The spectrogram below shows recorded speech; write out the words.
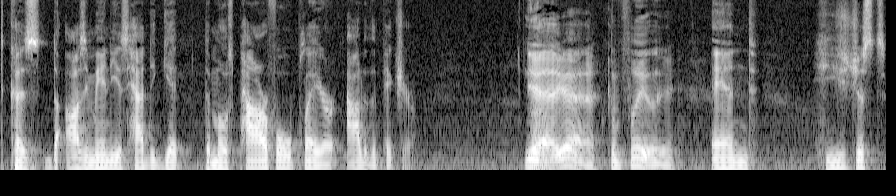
because the Ozymandias had to get the most powerful player out of the picture. yeah yeah completely And he's just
